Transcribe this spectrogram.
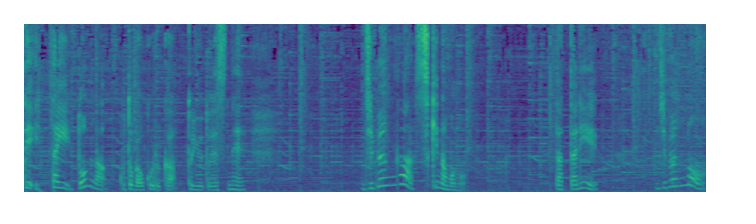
で一体どんなことが起こるかというとですね自分が好きなものだったり自分の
